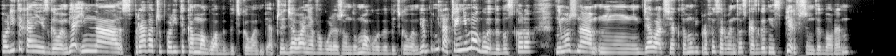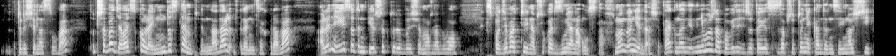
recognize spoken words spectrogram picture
polityka nie jest gołębia. Inna sprawa, czy polityka mogłaby być gołębia, czy działania w ogóle rządu mogłyby być gołębie? Raczej nie mogłyby, bo skoro nie można mm, działać, jak to mówi profesor Łętowska, zgodnie z pierwszym wyborem, który się nasuwa, to trzeba działać z kolejnym dostępnym, nadal w granicach prawa, ale nie jest to ten pierwszy, który by się można było spodziewać, czyli na przykład zmiana ustaw. No, no nie da się, tak? No nie, nie, można powiedzieć, że to jest zaprzeczenie kadencyjności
